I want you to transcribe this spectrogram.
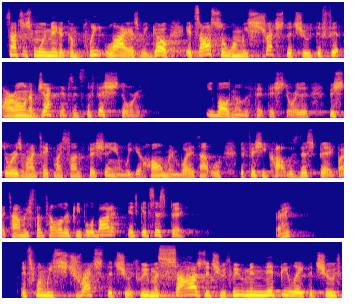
It's not just when we make a complete lie as we go, it's also when we stretch the truth to fit our own objectives. It's the fish story. You all know the fish story. The fish story is when I take my son fishing and we get home, and by the time the fish he caught was this big. By the time we tell other people about it, it gets this big right? It's when we stretch the truth, we massage the truth, we manipulate the truth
